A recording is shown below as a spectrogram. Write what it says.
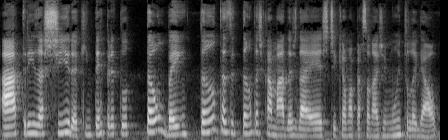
a atriz Ashira que interpretou tão bem tantas e tantas camadas da Este, que é uma personagem muito legal.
